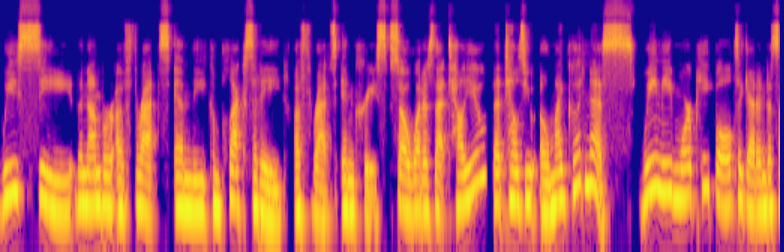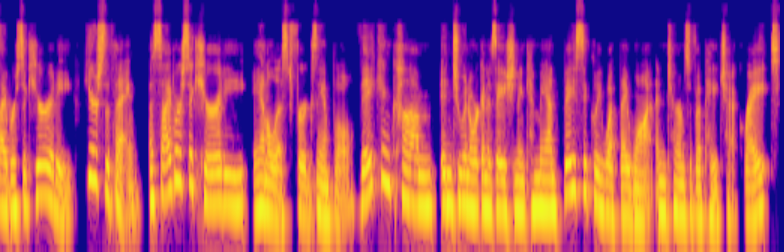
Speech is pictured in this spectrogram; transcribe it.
we see the number of threats and the complexity of threats increase. So, what does that tell you? That tells you, oh my goodness, we need more people to get into cybersecurity. Here's the thing a cybersecurity analyst, for example, they can can come into an organization and command basically what they want in terms of a paycheck, right?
